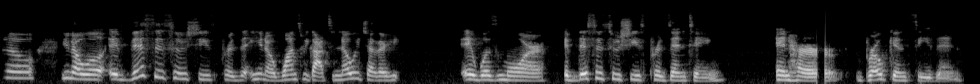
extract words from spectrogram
still, you know, well, if this is who she's present, you know, once we got to know each other, he, it was more, if this is who she's presenting in her broken season,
